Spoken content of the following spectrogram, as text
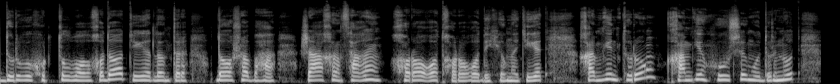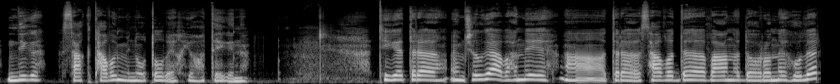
дурву хуртул болоходо тэгээд лантар дооша баха жаахан сагын хорогот хорогот ихилна тэгээд хамгийн түрүүн хамгийн хүүшин өдрнүүд нэг саг 5 минут л байх ёотойгэнэ Тэгээ тара эмчилге аваны тара савада вана дороны хулар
